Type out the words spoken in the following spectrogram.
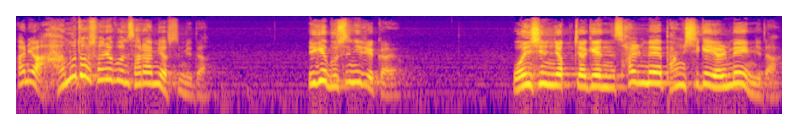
아니요. 아무도 손해 본 사람이 없습니다. 이게 무슨 일일까요? 원심력적인 삶의 방식의 열매입니다.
